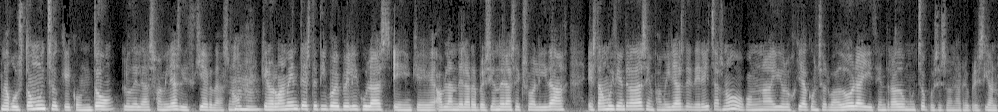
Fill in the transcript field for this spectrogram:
me gustó mucho que contó lo de las familias de izquierdas, ¿no? Que normalmente este tipo de películas eh, que hablan de la represión de la sexualidad están muy centradas en familias de derechas, ¿no? O con una ideología conservadora y centrado mucho, pues eso, en la represión.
